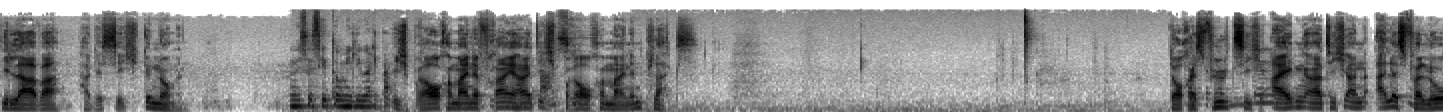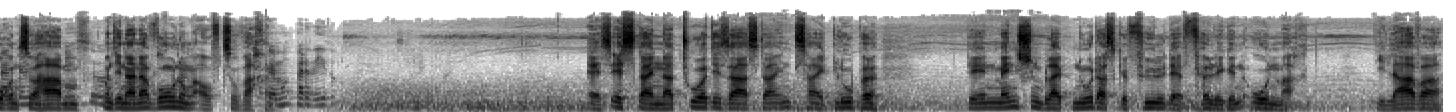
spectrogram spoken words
Die Lava hat es sich genommen. Ich brauche meine Freiheit, ich brauche meinen Platz. Doch es fühlt sich eigenartig an, alles verloren zu haben und in einer Wohnung aufzuwachen. Es ist ein Naturdesaster in Zeitlupe. Den Menschen bleibt nur das Gefühl der völligen Ohnmacht. Die Lava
